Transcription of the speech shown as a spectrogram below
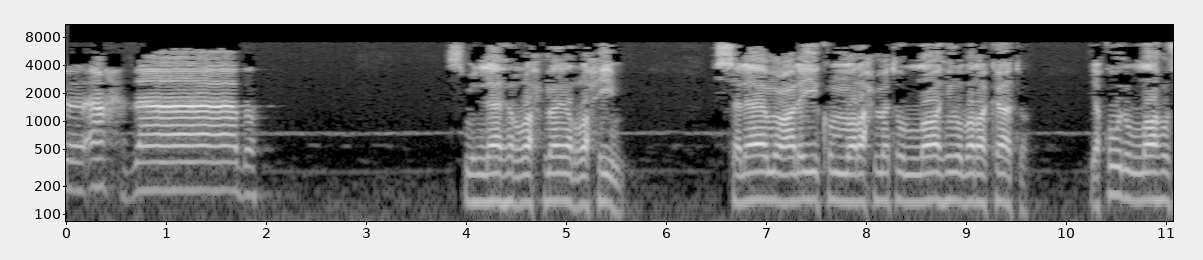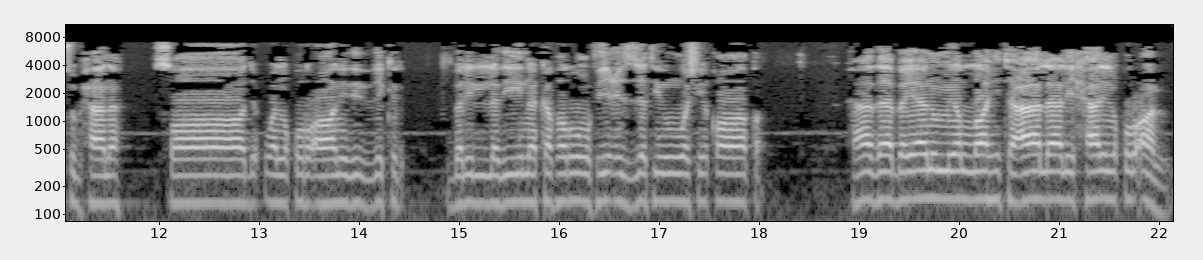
الأحزاب. بسم الله الرحمن الرحيم. السلام عليكم ورحمة الله وبركاته. يقول الله سبحانه صاد والقرآن ذي الذكر بل الذين كفروا في عزة وشقاق. هذا بيان من الله تعالى لحال القرآن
